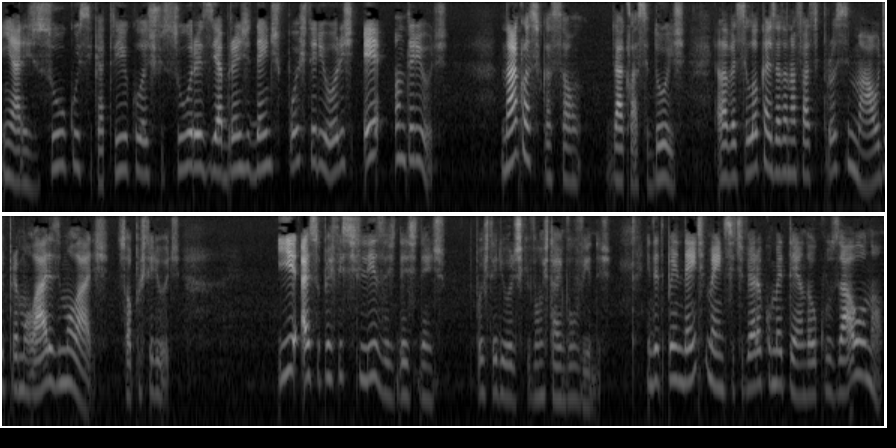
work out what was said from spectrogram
em áreas de sulcos, cicatrículas, fissuras e abrange dentes posteriores e anteriores. Na classificação da classe 2, ela vai ser localizada na face proximal de premolares e molares, só posteriores, e as superfícies lisas desses dentes posteriores que vão estar envolvidas. Independentemente se estiver acometendo a oclusal ou não,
